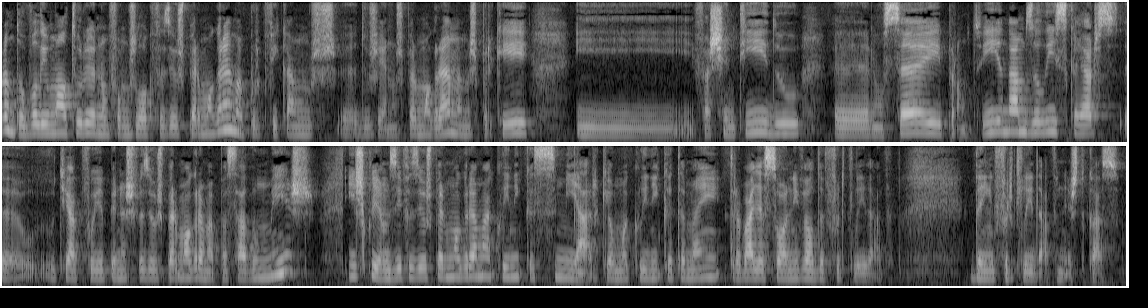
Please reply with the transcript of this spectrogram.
Pronto, houve ali uma altura, não fomos logo fazer o espermograma, porque ficámos uh, do género, espermograma, mas para quê? E faz sentido, uh, não sei, pronto. E andámos ali, se calhar uh, o Tiago foi apenas fazer o espermograma passado um mês e escolhemos ir fazer o espermograma à clínica Semiar, que é uma clínica também que trabalha só a nível da fertilidade, da infertilidade neste caso.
